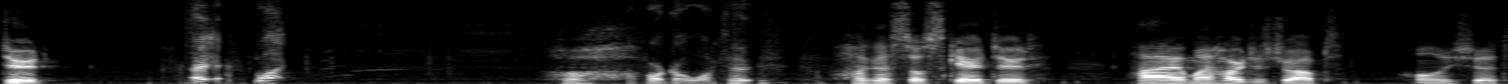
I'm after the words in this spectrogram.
Dude. Hey! I Oh, forgot what it. I got so scared, dude. Hi, my heart just dropped. Holy shit.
